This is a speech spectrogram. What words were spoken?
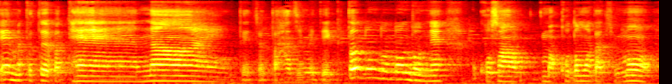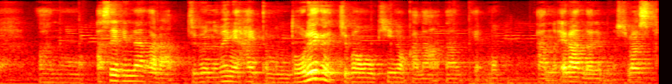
言って、まあ、例えば10、9ってちょっと始めていくとどんどんどんどんねお子さん、まあ、子供たちもあの焦りながら自分の目に入ったものどれが一番大きいのかななんてもあの選んだりもします。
